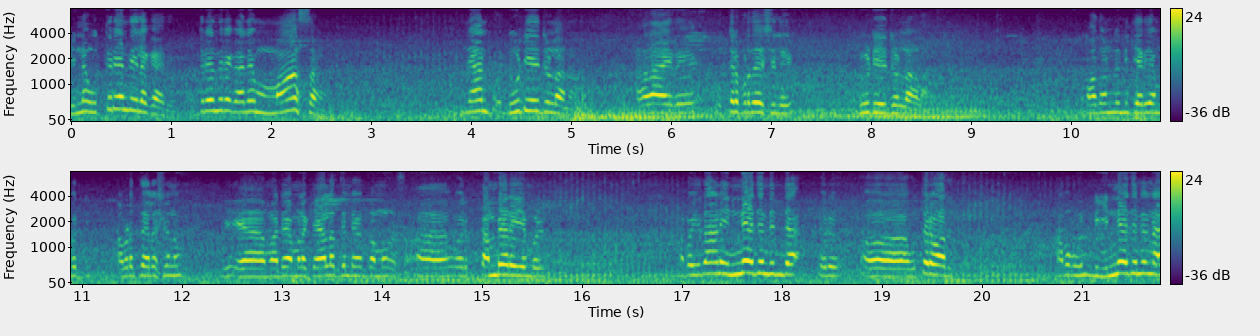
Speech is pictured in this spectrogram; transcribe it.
പിന്നെ ഉത്തരേന്ത്യയിലെ കാര്യം. ഉത്തരേന്ത്യയിലെ കാര്യം മാസം ഞാൻ ഡ്യൂട്ടി ചെയ്തിട്ടുള്ളതാണ് അതായത് ഉത്തർപ്രദേശിൽ ഡ്യൂട്ടി ചെയ്തിട്ടുള്ള ആളാണ്. അപ്പോൾ അതുകൊണ്ട് എനിക്കറിയാൻ പറ്റും. അവിടുത്തെ ഇലക്ഷനും മറ്റേ നമ്മളെ കേരളത്തിന്റെ ഒരു കമ്പയർ ചെയ്യുമ്പോൾ അപ്പോൾ ഇതാണ് ഇന്നേജന്റിന്റെ ഒരു ഉത്തരവാദിത്വം. അപ്പോൾ ഇന്നേജന്റിനെ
